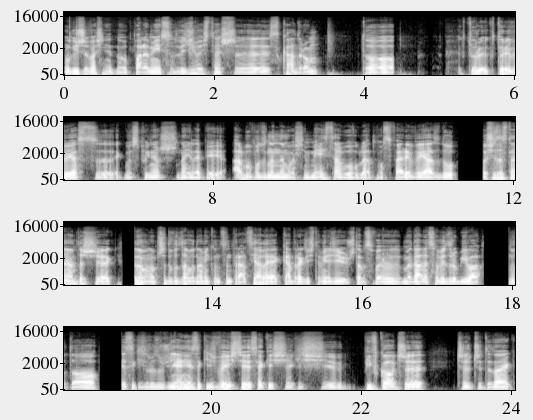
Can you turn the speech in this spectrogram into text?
Mówisz, że właśnie no, parę miejsc odwiedziłeś też y, z kadrą, to który, który wyjazd jakby wspominasz najlepiej? Albo pod względem właśnie miejsca, albo w ogóle atmosfery wyjazdu? Bo się zastanawiam też, jak wiadomo, no przed zawodami koncentracja, ale jak kadra gdzieś tam jedzie, już tam swoje medale sobie zrobiła, no to jest jakieś rozluźnienie, jest jakieś wyjście, jest jakieś, jakieś y, piwko, czy, czy, czy to tak,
